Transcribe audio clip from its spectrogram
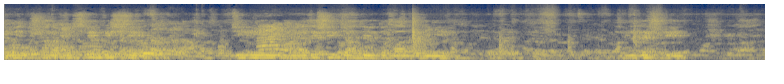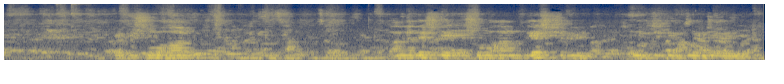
এবং সারা মুসলিম বিশ্বে যিনি বাংলাদেশি জাতীয়তাবাদ নিয়ে বাংলাদেশকে একটি সুমহান বাংলাদেশকে একটি সুমহান দেশ হিসেবে পরিচিতি পরিচয়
